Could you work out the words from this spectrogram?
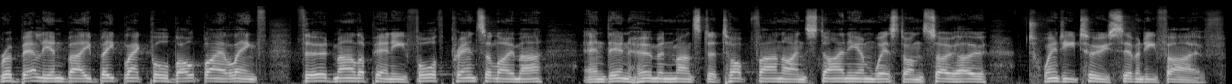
Rebellion Bay beat Blackpool Bolt by a length. Third, Marla Penny. Fourth, Pranceloma and then Herman Munster, top Farnine, Steinium, West on Soho, 22.75.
